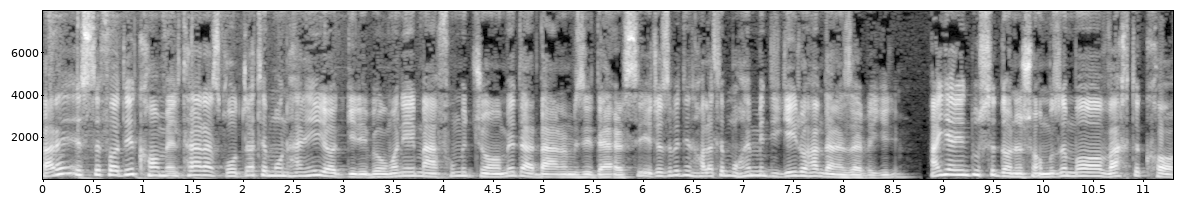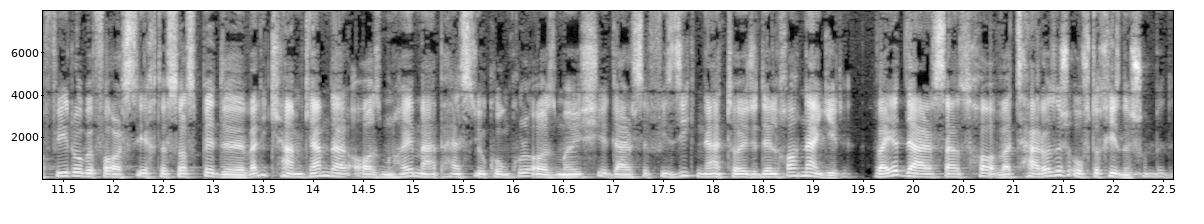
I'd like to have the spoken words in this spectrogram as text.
برای استفاده کاملتر از قدرت منحنی یادگیری به عنوان یک مفهوم جامع در برنامه‌ریزی درسی اجازه بدین حالت مهم دیگه ای رو هم در نظر بگیریم. اگر این دوست دانش آموز ما وقت کافی رو به فارسی اختصاص بده ولی کم کم در آزمونهای مبحثی و کنکور آزمایشی درس فیزیک نتایج دلخواه نگیره و یا درصدها و ترازش افت و خیز نشون بده.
